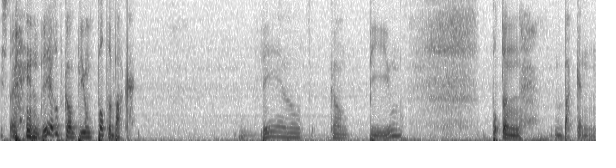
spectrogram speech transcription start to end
Is er een wereldkampioen pottenbakker? Wereldkampioen pottenbakken.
